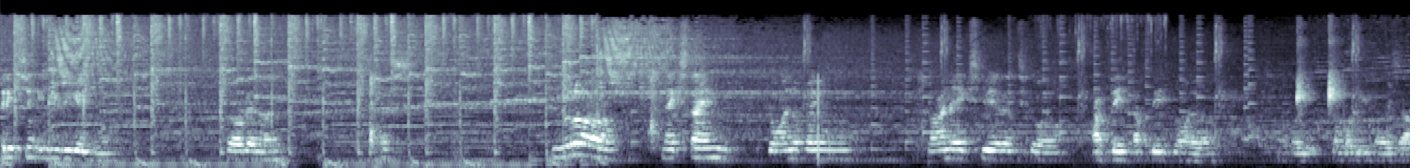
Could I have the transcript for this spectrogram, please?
tricks yung ibibigay mo. So gano'n tapos siguro next time kung ano pa yung mga na-experience ko update update ko kayo. Okay, tungkol dito isa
